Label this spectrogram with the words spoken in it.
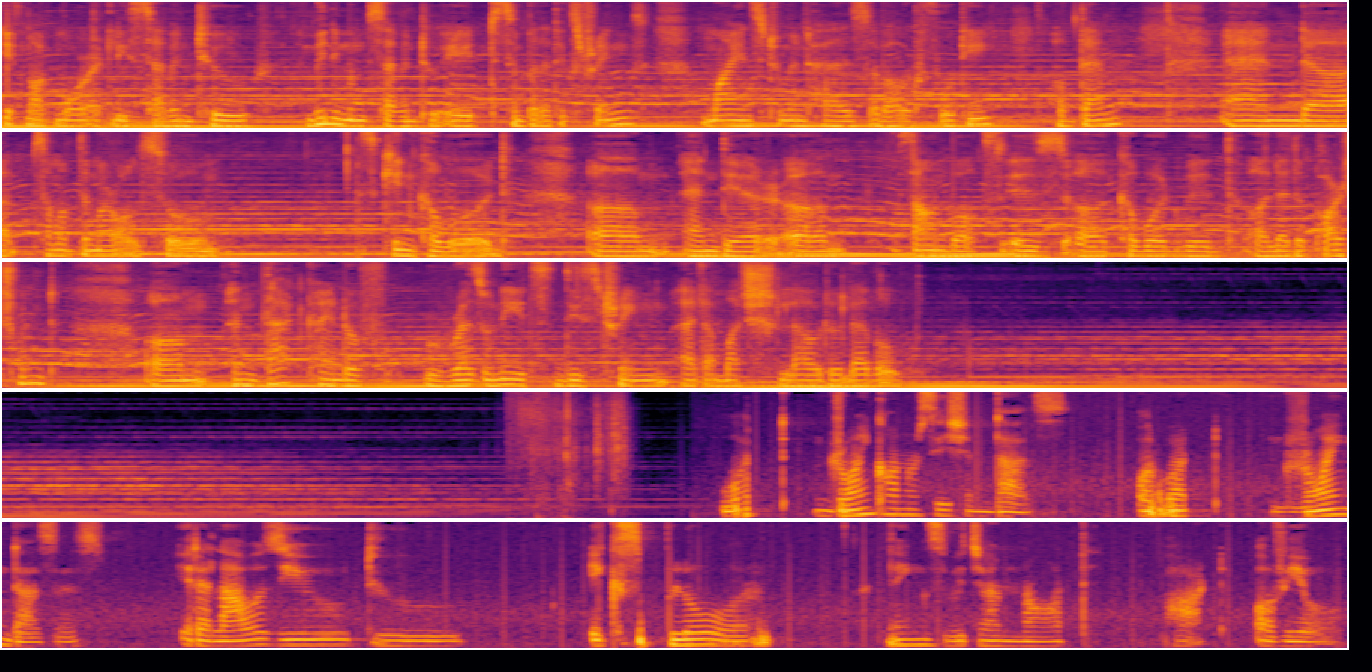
if not more, at least seven to minimum seven to eight sympathetic strings. My instrument has about 40 of them, and uh, some of them are also skin covered, um, and their um, sound box is uh, covered with a leather parchment, um, and that kind of resonates the string at a much louder level. What drawing conversation does, or what drawing does, is it allows you to explore things which are not part of your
